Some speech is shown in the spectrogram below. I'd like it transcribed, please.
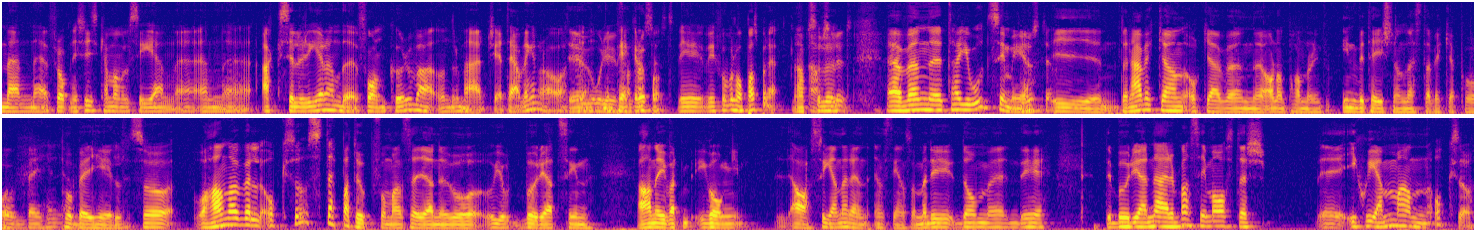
men eh, förhoppningsvis kan man väl se en, en eh, accelererande formkurva under de här tre tävlingarna då, Det vore ju pekar fantastiskt. uppåt. Vi, vi får väl hoppas på det. Absolut. Absolut. Även eh, Tiger Woods är med i den här veckan och även Arnold Palmer Invitational nästa vecka på, På Bay Hill. på Bay Hill. Så, och han har väl också steppat upp får man säga nu och, och gjort, börjat sin ja, Han har ju varit igång ja, senare än, än Stensson men det, de, eh, det, det börjar närma sig Masters eh, i scheman också.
